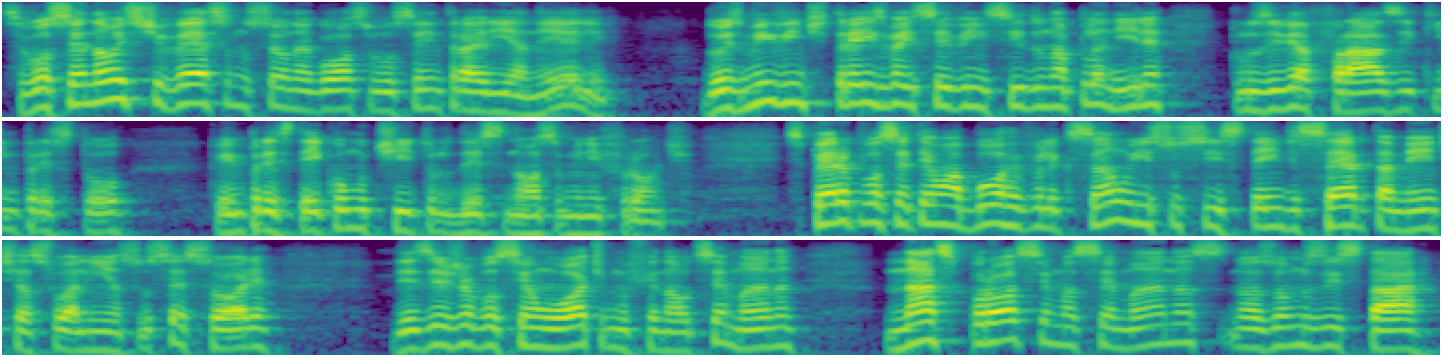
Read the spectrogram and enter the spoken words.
Se você não estivesse no seu negócio, você entraria nele. 2023 vai ser vencido na planilha, inclusive a frase que emprestou que eu emprestei como título desse nosso minifront. Espero que você tenha uma boa reflexão e isso se estende certamente à sua linha sucessória. Desejo a você um ótimo final de semana. Nas próximas semanas, nós vamos estar,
